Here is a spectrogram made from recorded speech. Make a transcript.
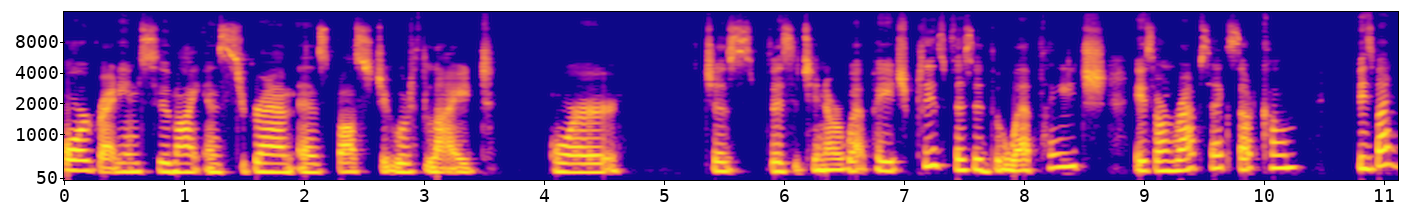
or writing to my Instagram as Boss or just visiting our webpage. Please visit the webpage. It's unwrapsex.com. Bis bye.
